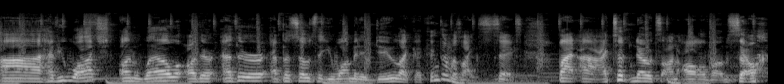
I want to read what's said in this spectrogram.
uh, have you watched Unwell? Are there other episodes that you want me to do? Like, I think there was like six, but uh, I took notes on all of them, so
